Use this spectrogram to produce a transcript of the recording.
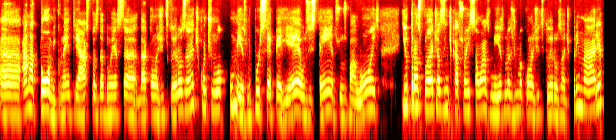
ah, anatômico, né, entre aspas, da doença da colangite esclerosante continua o mesmo, por CPRE, os estentes, os balões, e o transplante, as indicações são as mesmas de uma colangite esclerosante primária,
